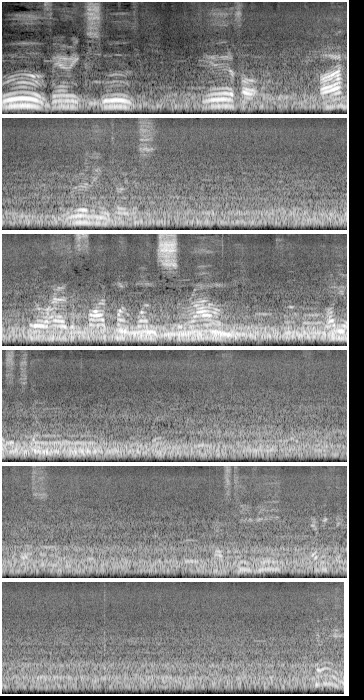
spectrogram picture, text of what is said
Ooh, very smooth, beautiful car. Really enjoy this. It all has a 5.1 surround audio system. This has TV, everything. Okay.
